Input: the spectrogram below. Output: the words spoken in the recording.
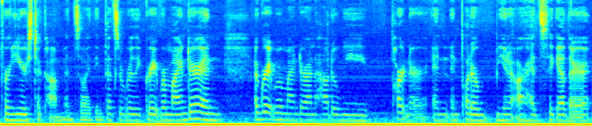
for years to come and so i think that's a really great reminder and a great reminder on how do we partner and, and put our you know our heads together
